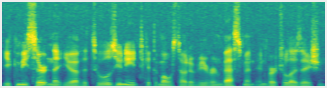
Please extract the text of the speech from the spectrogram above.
you can be certain that you have the tools you need to get the most out of your investment in virtualization.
